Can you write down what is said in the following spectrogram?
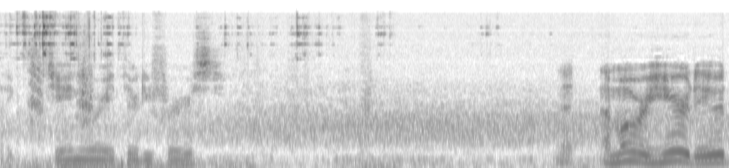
like January thirty first. Uh, I'm over here, dude.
